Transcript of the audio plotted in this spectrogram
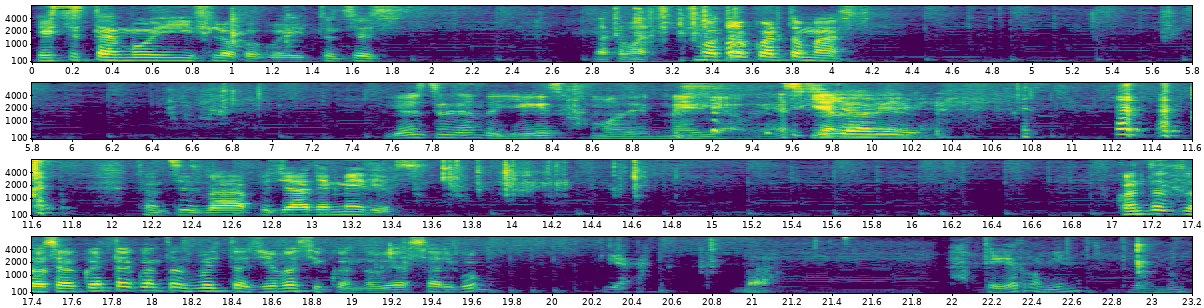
Este está muy flojo, güey. Entonces. A tomar. Otro cuarto más. Yo estoy dando llegues como de media, güey. Así sí, ya Entonces va, pues ya de medios. ¿Cuántas, o sea, cuenta cuántas vueltas llevas y cuando veas algo, ya. Va. Ah, perro, mira, pero no.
